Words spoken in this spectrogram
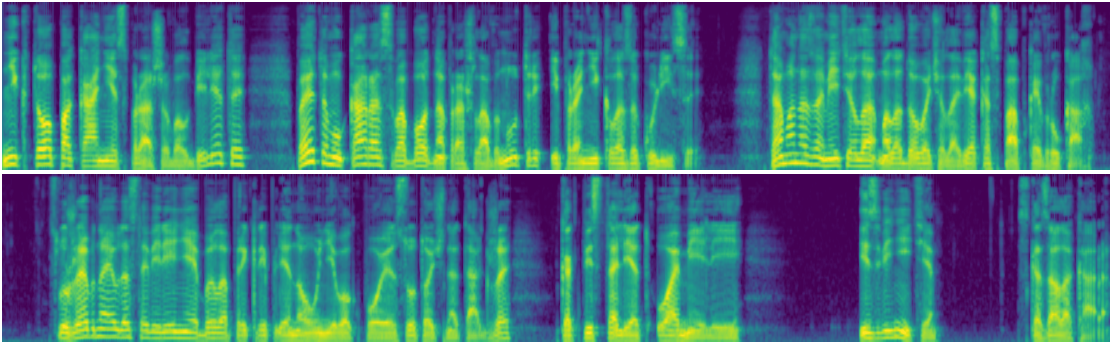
Никто пока не спрашивал билеты, поэтому Кара свободно прошла внутрь и проникла за кулисы. Там она заметила молодого человека с папкой в руках. Служебное удостоверение было прикреплено у него к поясу точно так же, как пистолет у Амелии. «Извините», — сказала Кара.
